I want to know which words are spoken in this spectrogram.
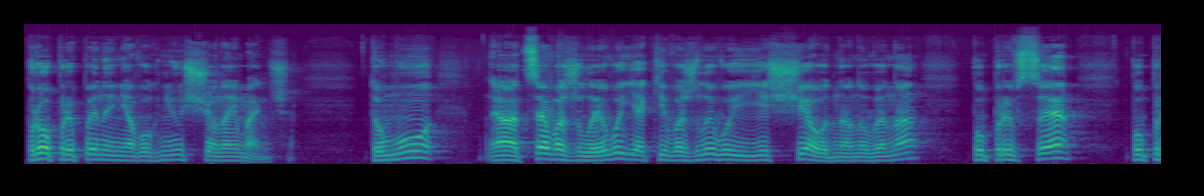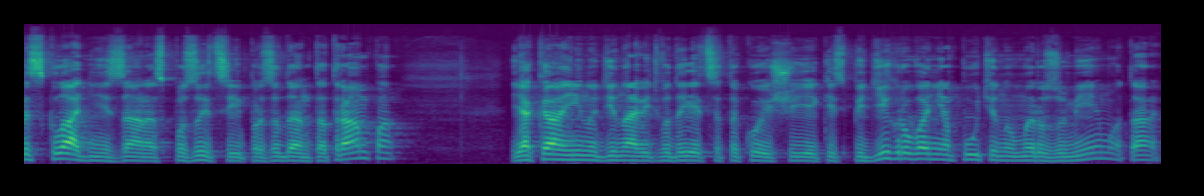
про припинення вогню щонайменше. Тому це важливо, як і важливою є ще одна новина. Попри все, попри складність зараз позиції президента Трампа, яка іноді навіть видається такою, що є якесь підігрування Путіну, ми розуміємо, так.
